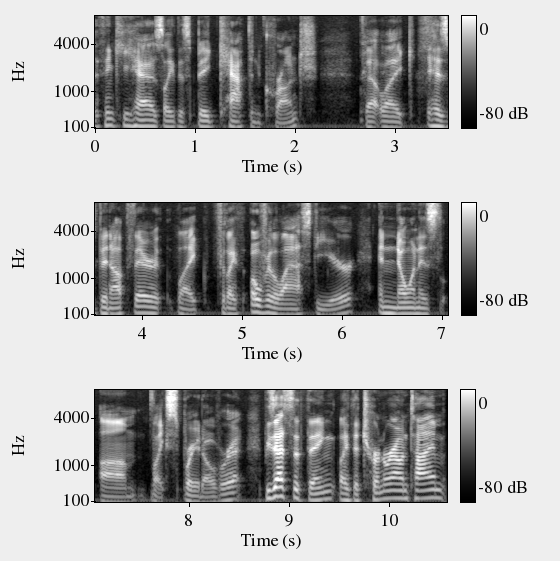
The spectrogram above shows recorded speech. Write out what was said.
I think he has like this big Captain Crunch that like has been up there like for like over the last year and no one has um like sprayed over it. Because that's the thing like the turnaround time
